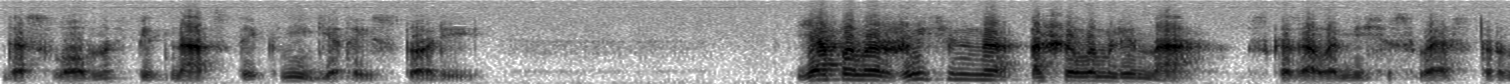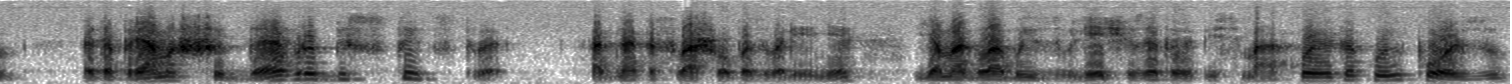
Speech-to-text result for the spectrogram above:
дословно в пятнадцатой книге этой истории. «Я положительно ошеломлена», — сказала миссис Вестерн. «Это прямо шедевр бесстыдства. Однако, с вашего позволения, я могла бы извлечь из этого письма кое-какую пользу.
